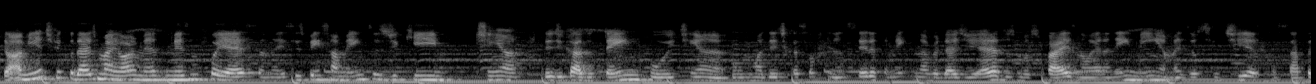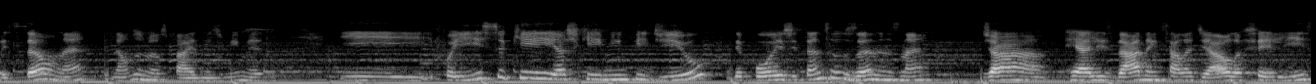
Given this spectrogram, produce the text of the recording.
Então, a minha dificuldade maior mesmo foi essa, né? Esses pensamentos de que tinha dedicado tempo e tinha uma dedicação financeira também, que na verdade era dos meus pais, não era nem minha, mas eu sentia essa pressão, né? Não dos meus pais, mas de mim mesmo. E foi isso que acho que me impediu, depois de tantos anos, né? Já realizada em sala de aula, feliz,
